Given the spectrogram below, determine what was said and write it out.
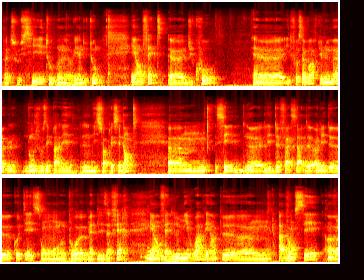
pas de soucis, tout, euh, rien du tout. Et en fait, euh, du coup, il faut savoir que le meuble dont je vous ai parlé l'histoire précédente, c'est euh, les deux façades, euh, les deux côtés sont pour euh, mettre les affaires. Mhm. Et en fait, le miroir est un peu euh, avancé, euh,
